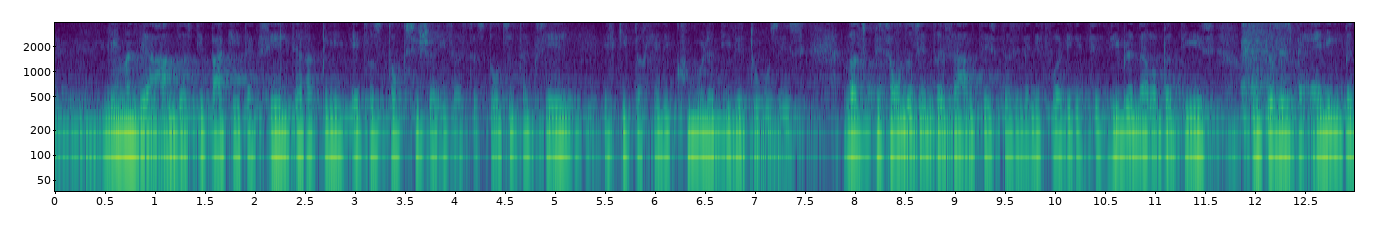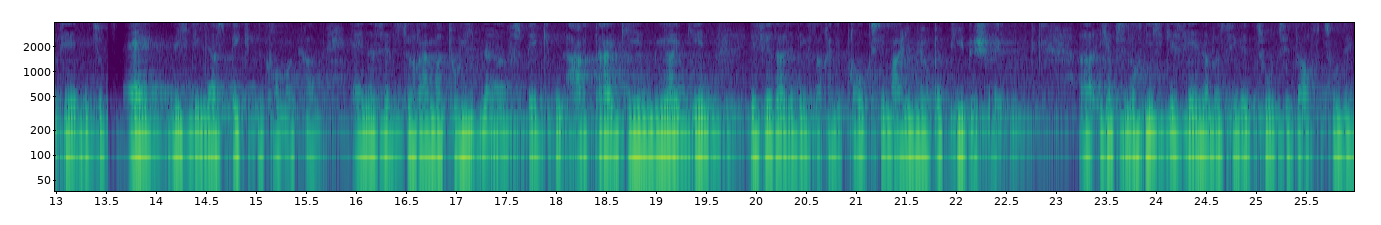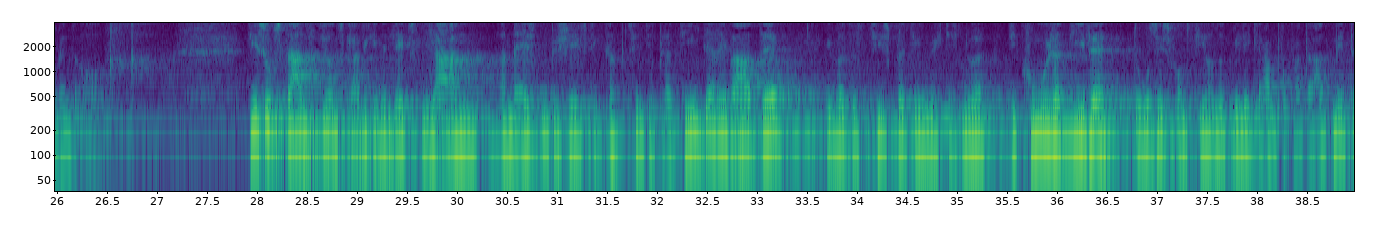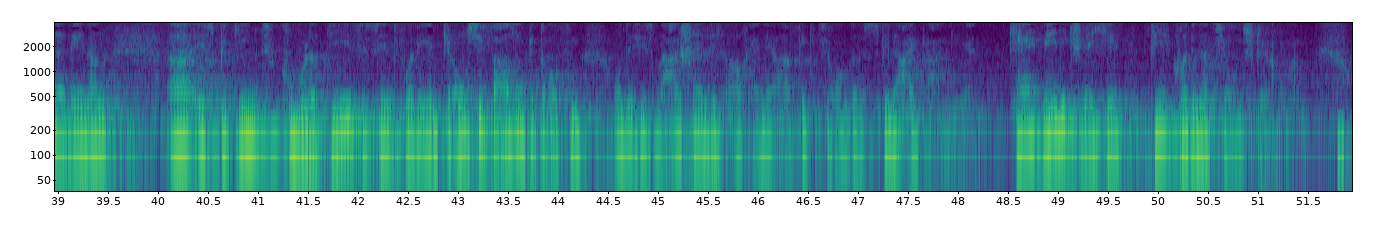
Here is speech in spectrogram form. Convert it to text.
nehmen wir an, dass die Paclitaxel-Therapie etwas toxischer ist als das Docetaxel. Es gibt auch hier eine kumulative Dosis. Was besonders interessant ist, dass es eine vorwiegend sensible Neuropathie ist und dass es bei einigen Patienten zu zwei wichtigen Aspekten kommen kann. Einerseits zu rheumatoiden Aspekten, Arthralgien, Myalgien. Es wird allerdings auch eine proximale Myopathie beschrieben. Äh, ich habe sie noch nicht gesehen, aber sie, wird zunehmend auf. Die Substanz, die uns, glaube ich, in den letzten Jahren am meisten beschäftigt hat, sind die Platinderivate. Über das Cisplatin möchte ich nur die kumulative Dosis von 400 Milligramm pro Quadratmeter erwähnen. Äh, es beginnt kumulativ, es sind vorwiegend große Fasern betroffen und es ist wahrscheinlich auch eine Affektion der Spinalganglien. Kein, wenig Schwäche, viel Koordinationsstörungen.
